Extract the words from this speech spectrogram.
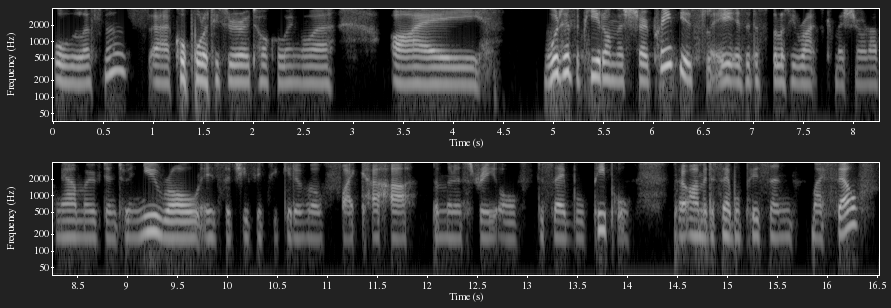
all the listeners. Uh, ko Paula tōku ingoa. I would have appeared on this show previously as a Disability Rights Commissioner, and I've now moved into a new role as the Chief Executive of Whaikaha, the Ministry of Disabled People. So I'm a disabled person myself.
